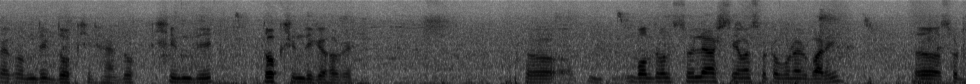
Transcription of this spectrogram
এটা কোন দিক, দক্ষিণ হ্যাঁ দক্ষিণ দিক, দক্ষিণ দিকে হবে। তো বলতে বলতে চলে আসছি আমার ছোটো বোনের বাড়ি। তো ছোটো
